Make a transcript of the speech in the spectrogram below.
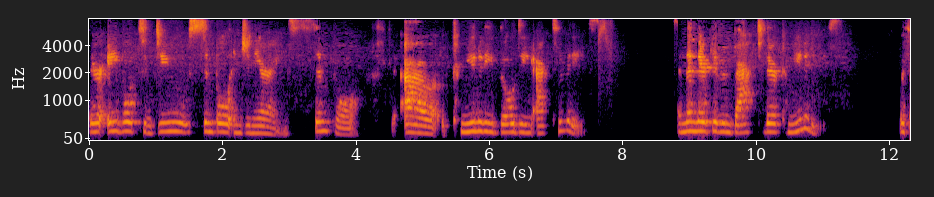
They're able to do simple engineering, simple uh, community building activities. And then they're given back to their communities with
